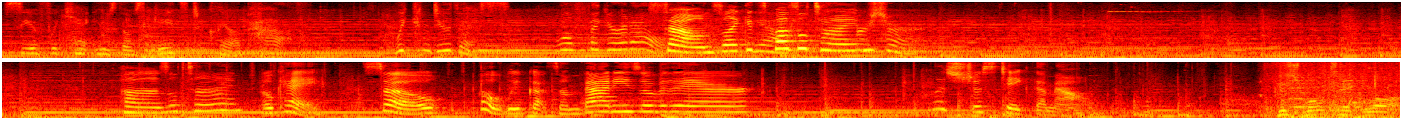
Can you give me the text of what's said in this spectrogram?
See if we can't use those gates to clear a path. We can do this. We'll figure it out. Sounds like it's Yeah, puzzle time. For sure. Puzzle time. Okay, so, oh, we've got some baddies over there. Let's just take them out. This won't take long.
